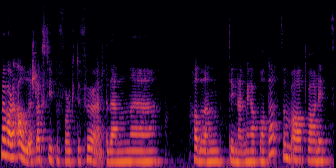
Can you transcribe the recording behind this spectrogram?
Men var det alle slags type folk du følte den eh, Hadde den tilnærminga, på en måte? Som at var litt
